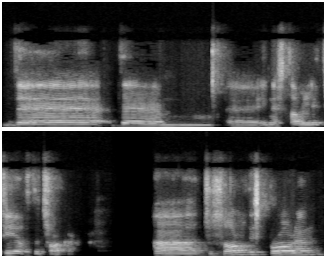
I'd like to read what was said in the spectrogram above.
the the um, uh, instability of the tracker. Uh, to solve this problem,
